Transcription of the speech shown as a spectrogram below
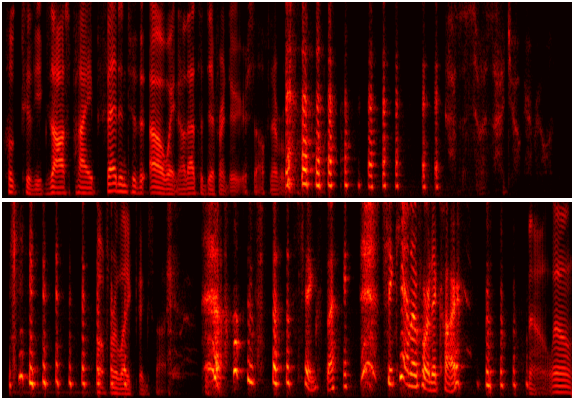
hooked to the exhaust pipe, fed into the. Oh wait, no, that's a different do-it-yourself. Never mind. That's a suicide joke. But for like pigsty. Pigsty. She can't afford a car. No, well,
